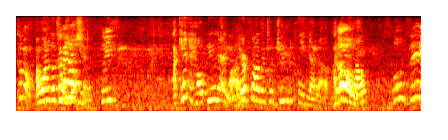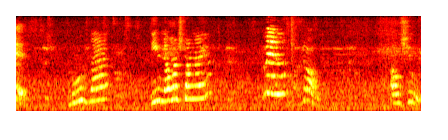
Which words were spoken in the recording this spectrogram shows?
Come on. I want to go to Come a help mission. please. I can't help you. That Why? your father told you to clean that up. I No. can't help. Move this. Move that. Do you know how strong I am? Man, let's go. Oh shoot.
